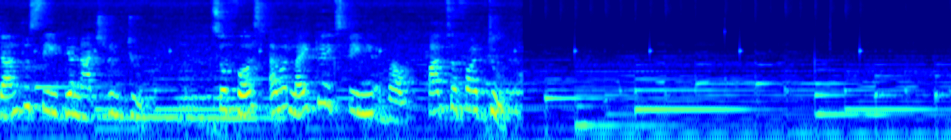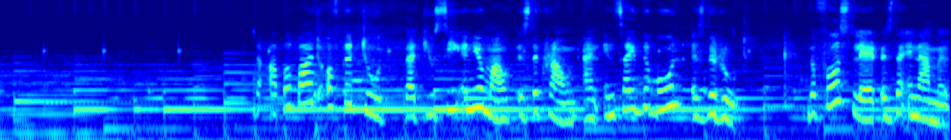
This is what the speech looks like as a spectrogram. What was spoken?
done to save your natural tooth. So first I would like to explain you about parts of our tooth. The upper part of the tooth that you see in your mouth is the crown and inside the bone is the root. The first layer is the enamel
